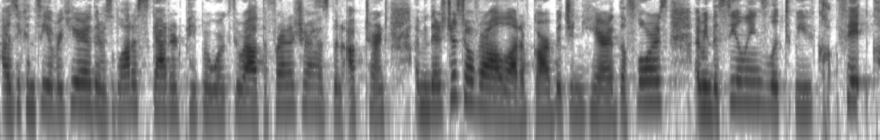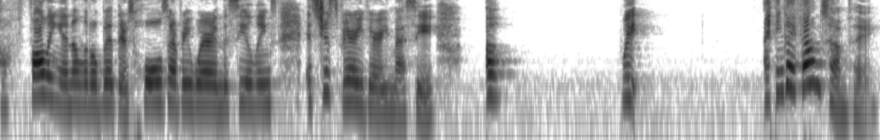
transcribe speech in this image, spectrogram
As you can see over here, there's a lot of scattered paperwork throughout. The furniture has been upturned. I mean, there's just overall a lot of garbage in here. The floors, I mean, the ceilings look to be falling in a little bit. There's holes everywhere in the ceilings. It's just very, very messy. Oh, wait. I think I found something.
